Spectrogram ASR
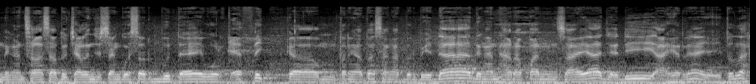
dengan salah satu challenges yang gue sebut ya work ethic um, ternyata sangat berbeda dengan harapan saya jadi akhirnya ya itulah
